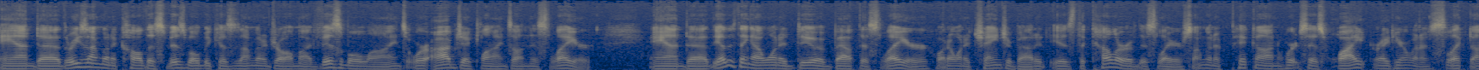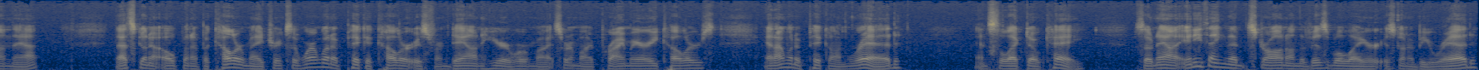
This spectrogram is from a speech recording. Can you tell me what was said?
And uh, the reason I'm going to call this visible because I'm going to draw my visible lines or object lines on this layer and uh, the other thing I want to do about this layer, what I want to change about it, is the color of this layer. So I'm going to pick on where it says white right here. I'm going to select on that. That's going to open up a color matrix. And where I'm going to pick a color is from down here, where my sort of my primary colors. And I'm going to pick on red and select OK. So now anything that's drawn on the visible layer is going to be red.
